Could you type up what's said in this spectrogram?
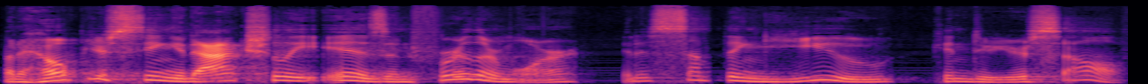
But I hope you're seeing it actually is, and furthermore, it is something you can do yourself.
